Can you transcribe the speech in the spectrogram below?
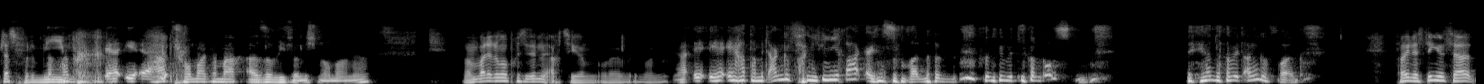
das für Meme. hat, er, er, er hat schon mal gemacht, also wieso nicht nochmal, ne? Wann war der nochmal Präsident in den 80ern oder irgendwann, ne? Ja, er, er, er hat damit angefangen, in den Irak einzuwandern und im Mittleren Osten. Er hat damit angefangen. Vor allem das Ding ist ja,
